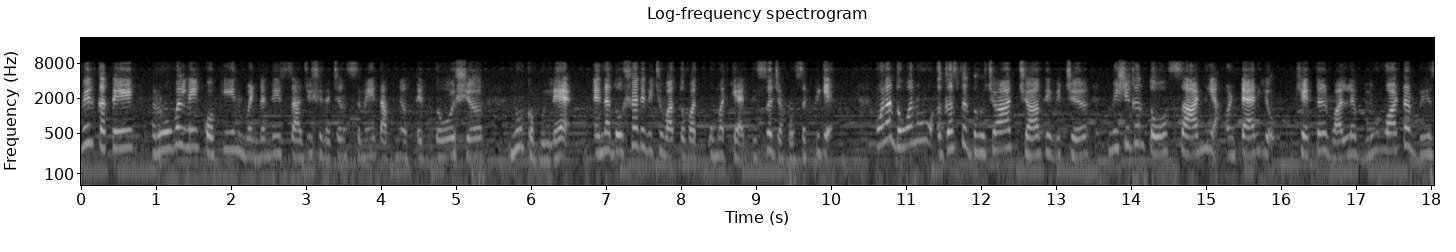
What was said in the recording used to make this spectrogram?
ਵਿਰਕ ਅਤੇ ਰੋਵਲ ਨੇ ਕੋਕੀਨ ਵੰਡਣ ਦੀ ਸਾਜ਼ਿਸ਼ ਰਚਨ ਸਮੇਤ ਆਪਣੇ ਉੱਤੇ ਦੋਸ਼ ਨੂੰ ਕਬੂਲਿਆ ਹੈ। ਇਹਨਾਂ ਦੋਸ਼ਾਂ ਦੇ ਵਿੱਚ ਵੱਧ ਤੋਂ ਵੱਧ ਉਮਰ ਕੈਦ ਦੀ ਸਜ਼ਾ ਹੋ ਸਕਦੀ ਹੈ। ਉਹਨਾਂ ਦੋਵਾਂ ਨੂੰ ਅਗਸਤ 2004 ਦੇ ਵਿੱਚ ਮਿਸ਼ੀਗਨ ਤੋਂ ਸਾਰਨੀਆ ontario ਖੇਤਰ ਵੱਲ ਬਲੂ ਵਾਟਰ ਬ੍ਰਿਜ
